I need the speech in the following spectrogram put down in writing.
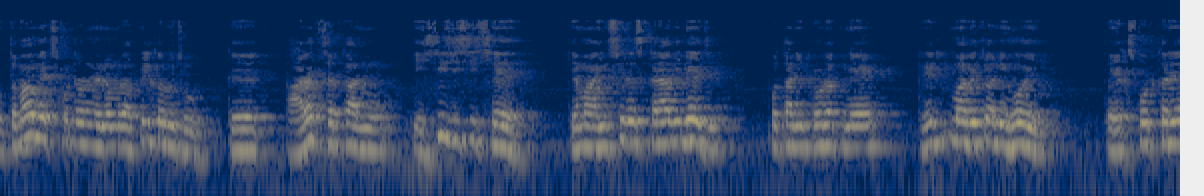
હું તમામ એક્સપોર્ટરોને નમ્ર અપીલ કરું છું કે ભારત સરકારનું એસીજીસી છે, તેમાં ઇન્સ્યોરન્સ કરાવીને જ પોતાની પ્રોડક્ટને ક્રેડિટમાં વેચવાની હોય તો એક્સપોર્ટ કરે.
